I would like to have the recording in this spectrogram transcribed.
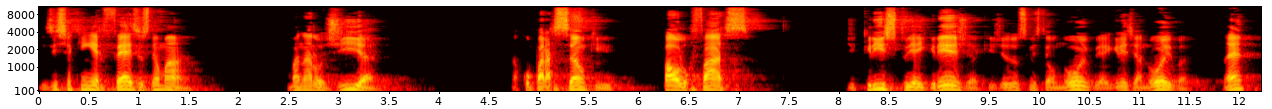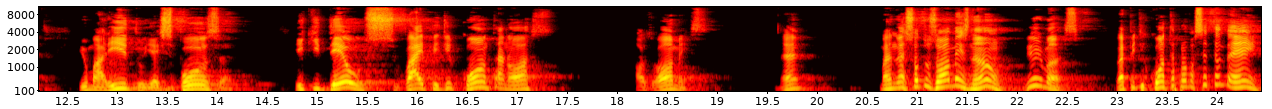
existe aqui em Efésios né, uma, uma analogia, uma comparação que Paulo faz de Cristo e a igreja, que Jesus Cristo é o noivo e a igreja é a noiva, né? E o marido e a esposa, e que Deus vai pedir conta a nós aos homens, né? Mas não é só dos homens, não, viu, irmãs? Vai pedir conta para você também.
